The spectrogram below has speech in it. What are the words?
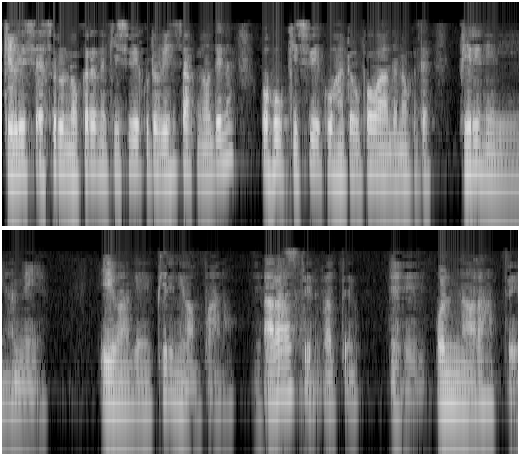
කෙලෙස් ඇසුරු නොකරන කිසිවෙකුට වෙහසක් නොදෙන ඔහු කිසිවෙකු හට උපවාද නොකොට පිරිනිවි යන්නේ. ඒ වාගේ පිරිනිවන් පානවා. අරහත්ත්වයටපත් වෙනවා. එහෙයි. ඔන්න අරහත්ත්වේ.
